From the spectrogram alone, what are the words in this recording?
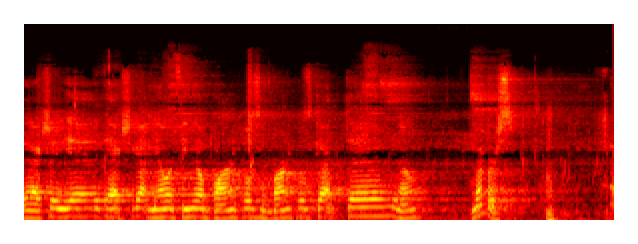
that actually uh, they actually got male and female barnacles, and barnacles got uh, you know members.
